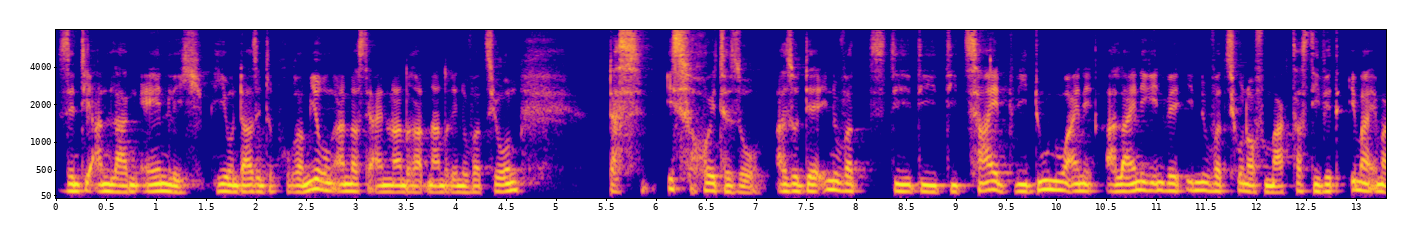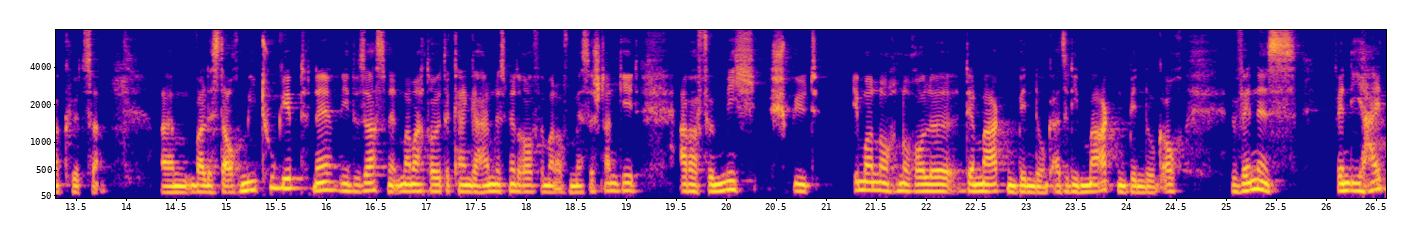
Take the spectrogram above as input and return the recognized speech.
sind die Anlagen ähnlich. Hier und da sind die Programmierung anders, der eine oder andere hat eine andere Innovation das ist heute so. Also der Innovat, die, die, die Zeit, wie du nur eine alleinige Innovation auf dem Markt hast, die wird immer, immer kürzer. Ähm, weil es da auch MeToo gibt, ne? wie du sagst, man macht heute kein Geheimnis mehr drauf, wenn man auf den Messestand geht. Aber für mich spielt immer noch eine Rolle der Markenbindung, also die Markenbindung, auch wenn es, wenn die, Heiz,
